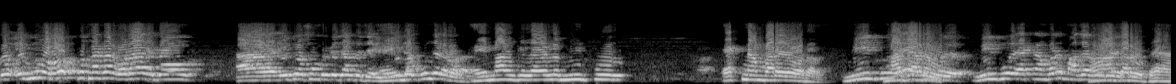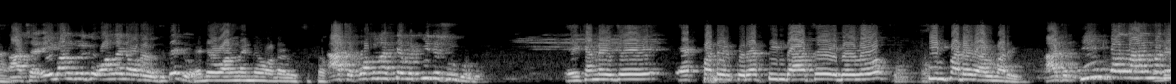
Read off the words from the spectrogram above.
তো এগুলো কোথাকার অর্ডার এবং আহ, এগুলো সম্পর্কে জানতে চাই। এটা কোন জায়গার অর্ডার? এই মালগুলা হলো মিরপুর এক নাম্বারের অর্ডার মিরপুর মাজার এক রোড। মিরপুর এক নম্বরে মাজার মাজার রোড হ্যাঁ। আচ্ছা এই মালগুলো কি অনলাইনে অর্ডার হয়েছে তাই তো? এটা অনলাইনে অর্ডার হচ্ছে সব। আচ্ছা প্রথমে আজকে আমরা কি দিয়ে শুরু করব? এখানে যে এক পাটের করে তিনটা আছে এটা হলো তিন পাটের আলমারি। আচ্ছা তিন পাল্লা আলমারি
